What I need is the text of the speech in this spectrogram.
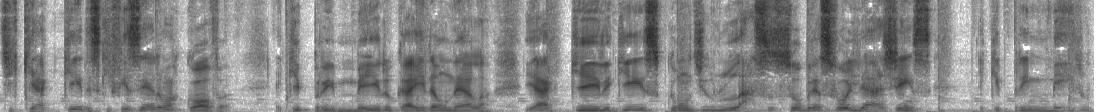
de que aqueles que fizeram a cova é que primeiro cairão nela, e aquele que esconde o laço sobre as folhagens é que primeiro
